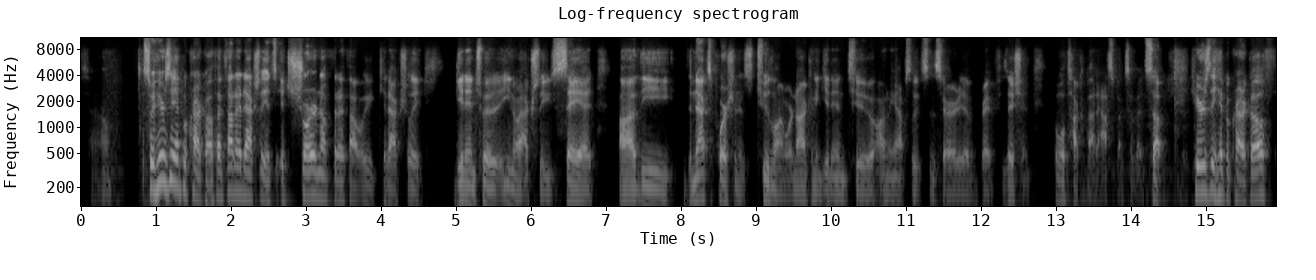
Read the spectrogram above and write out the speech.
So so here's the Hippocratic Oath. I thought I'd actually, it's, it's short enough that I thought we could actually get into it, you know, actually say it. Uh, the the next portion is too long. We're not going to get into on the absolute sincerity of a great physician, but we'll talk about aspects of it. So here's the Hippocratic Oath.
